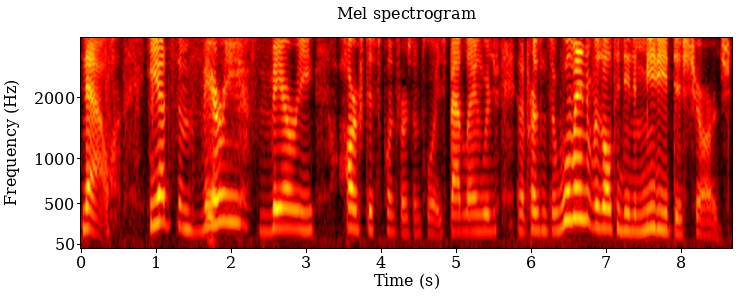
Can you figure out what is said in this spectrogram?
Now, he had some very, very harsh discipline for his employees. Bad language and the presence of women resulted in immediate discharge.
